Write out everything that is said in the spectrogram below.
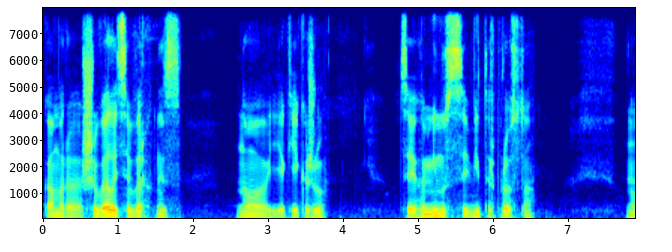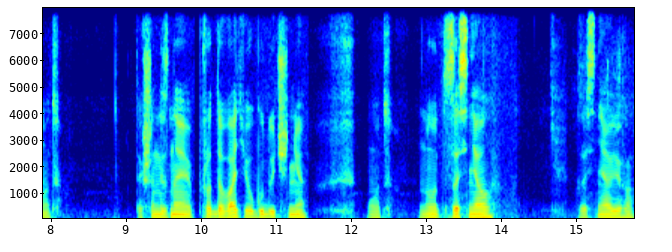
камера шевелиться вверх-вниз. Ну, як я кажу, це його мінус, це вітер просто. Ну, От. Так що не знаю, продавати його буду чи ні. От. Ну от засняв. Засняв його.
